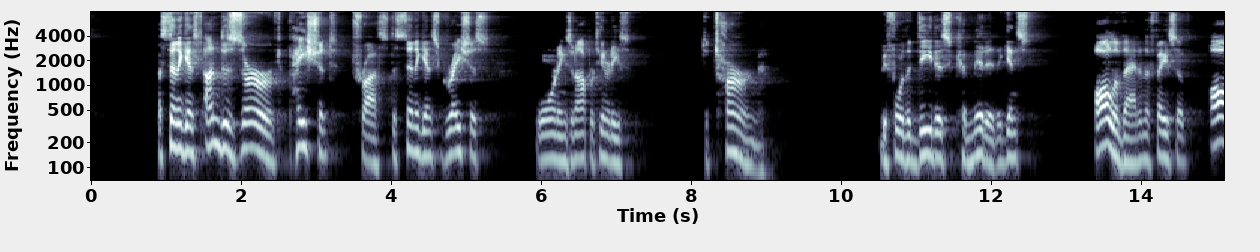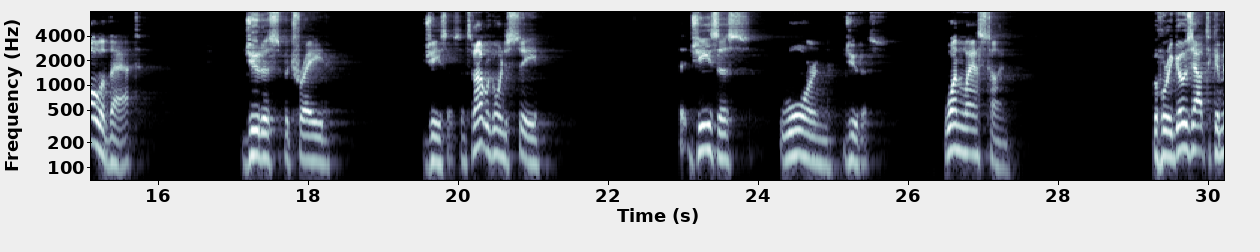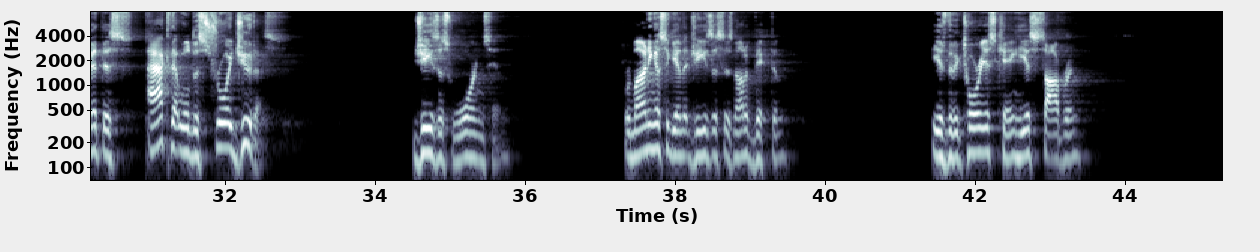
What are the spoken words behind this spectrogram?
a sin against undeserved, patient trust, a sin against gracious warnings and opportunities to turn before the deed is committed, against all of that, in the face of all of that, Judas betrayed Jesus. And tonight we're going to see that Jesus warned Judas one last time before he goes out to commit this act that will destroy Judas. Jesus warns him, reminding us again that Jesus is not a victim. He is the victorious king, he is sovereign,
